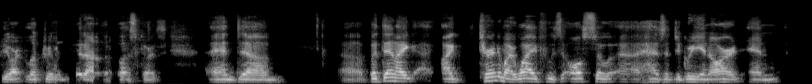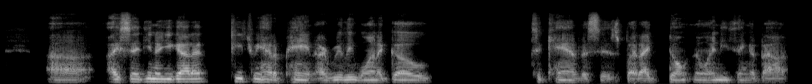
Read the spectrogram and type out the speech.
the art looked really good on the postcards. And um, uh, but then I, I turned to my wife, who's also uh, has a degree in art, and uh, I said, you know, you got to teach me how to paint. I really want to go to canvases, but I don't know anything about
